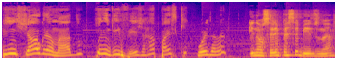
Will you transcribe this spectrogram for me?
pinchar o gramado e ninguém veja. Rapaz, que coisa, né? e não serem percebidos, né?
